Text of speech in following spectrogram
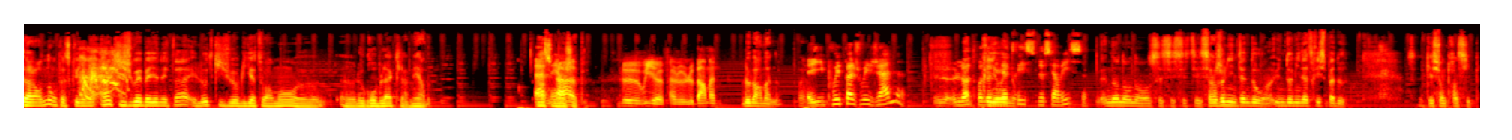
Alors non, parce qu'il y en a un qui jouait Bayonetta et l'autre qui jouait obligatoirement euh, euh, le gros black là, merde. Ah, son merde. Le, oui, euh, enfin le, le barman. Le barman. Voilà. Et il pouvait pas jouer Jeanne, l'autre dominatrice de service? Non, non, non, c'est un jeu Nintendo, hein. une dominatrice, pas deux. C'est une question de principe.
